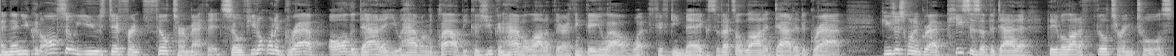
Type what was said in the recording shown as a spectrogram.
And then you can also use different filter methods. So if you don't want to grab all the data you have on the cloud, because you can have a lot up there, I think they allow what 50 megs, so that's a lot of data to grab. If you just want to grab pieces of the data, they have a lot of filtering tools.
